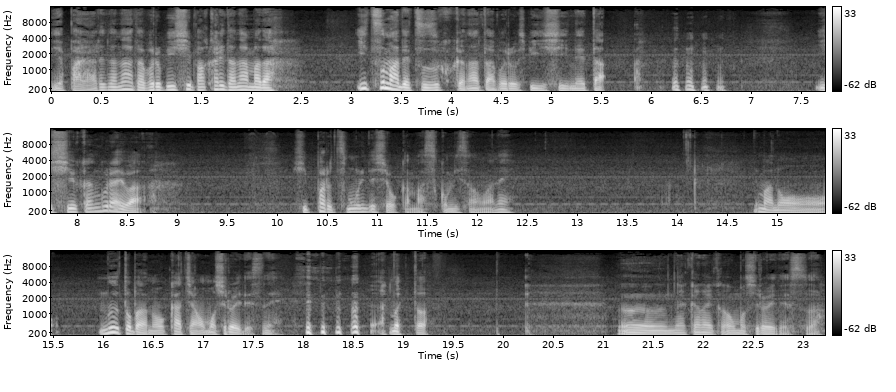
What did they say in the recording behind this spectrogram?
やっぱりあれだな WBC ばかりだなまだ。いつまで続くかな WBC ネタ。1週間ぐらいは引っ張るつもりでしょうかマスコミさんはね。でもあのヌートバーのお母ちゃん面白いですね。あの人。うんなかなか面白いですわ。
